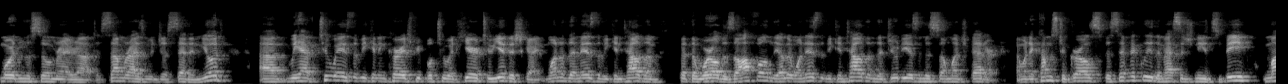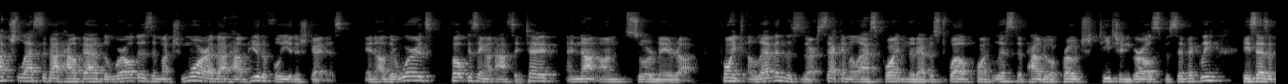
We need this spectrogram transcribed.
more than the Sumrei Ra. To summarize, we just said in Yud, uh, we have two ways that we can encourage people to adhere to Yiddishkeit. One of them is that we can tell them that the world is awful, and the other one is that we can tell them that Judaism is so much better. And when it comes to girls specifically, the message needs to be much less about how bad the world is and much more about how beautiful Yiddishkeit is. In other words, focusing on Asetev and not on Sur Meira. Point 11, this is our second to last point in the Rebbe's 12 point list of how to approach teaching girls specifically. He says,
